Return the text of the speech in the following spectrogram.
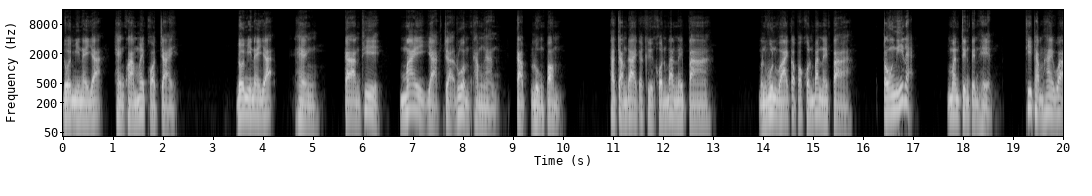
โดยมีนัยยะแห่งความไม่พอใจ โดยมีนัยยะแห่งการที่ ไม่อยากจะร่วมทำงานกับลุงป้อม ถ้าจำได้ก็คือคนบ้านในป่า มันวุ่นวายก็เพราะคนบ้านในป่า ตรงนี้แหละ มันจึงเป็นเหตุ ที่ทำให้ว่า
